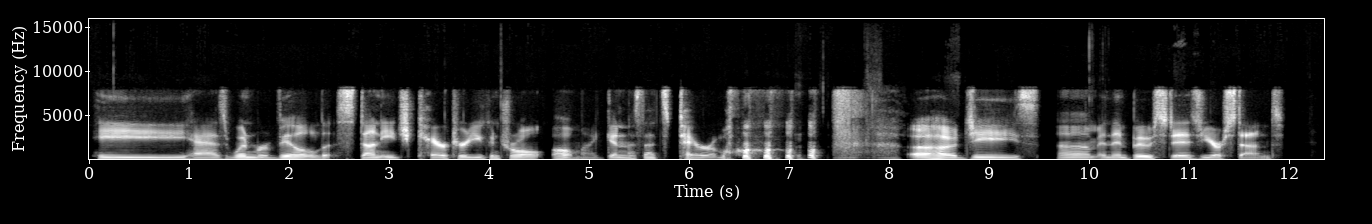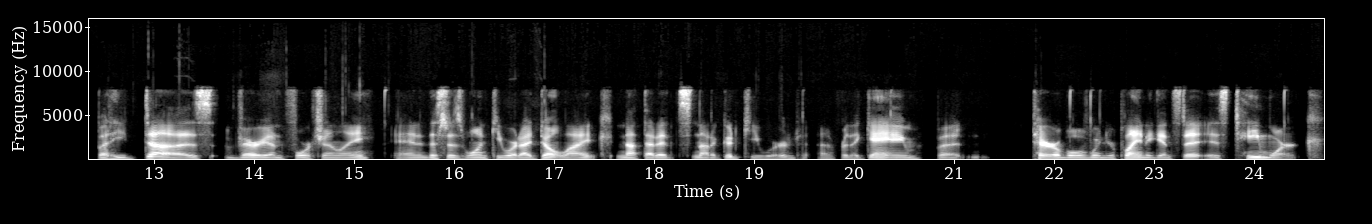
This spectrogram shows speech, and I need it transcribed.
He has, when revealed, stun each character you control. Oh my goodness, that's terrible. oh geez. Um, and then boost is you're stunned. But he does, very unfortunately, and this is one keyword I don't like. Not that it's not a good keyword uh, for the game, but terrible when you're playing against it is teamwork.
